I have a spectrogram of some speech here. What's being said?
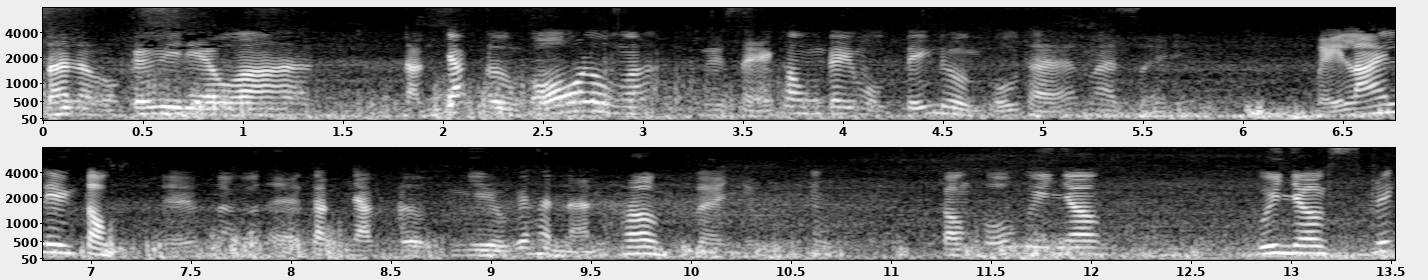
Đây là một cái video ờ, uh, chất đường phố luôn á. Người sẽ không đi một tuyến đường cụ thể mà sẽ bị lái liên tục để chúng ta có thể cập nhật được nhiều cái hình ảnh hơn về những con phố quy nhơn quy nhơn street.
